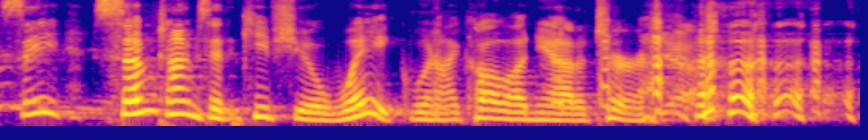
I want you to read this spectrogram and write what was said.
See, sometimes it keeps you awake when I call on you out of turn.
